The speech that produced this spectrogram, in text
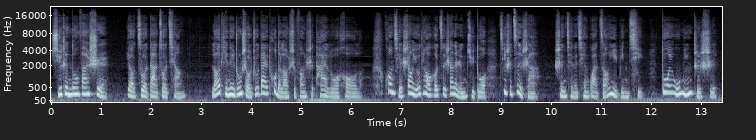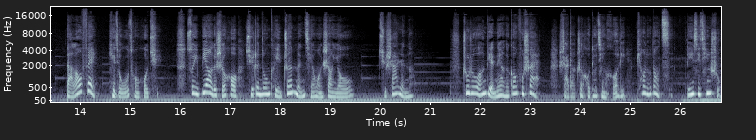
徐振东发誓要做大做强。老铁那种守株待兔的捞尸方式太落后了，况且上游跳河自杀的人居多，既是自杀。深浅的牵挂早已摒弃，多为无名之事，打捞费也就无从获取，所以必要的时候，徐振东可以专门前往上游去杀人呢。诸如王典那样的高富帅，杀掉之后丢进河里，漂流到此，联系亲属，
